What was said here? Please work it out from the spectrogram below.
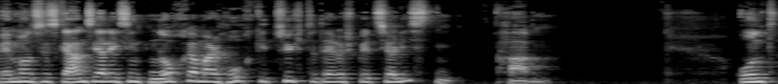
wenn wir uns jetzt ganz ehrlich sind, noch einmal hochgezüchtetere Spezialisten haben. Und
